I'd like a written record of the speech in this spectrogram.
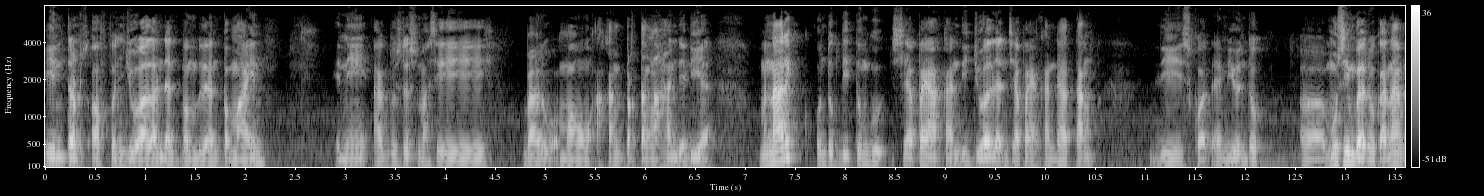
in terms of penjualan dan pembelian pemain. Ini Agustus masih baru mau akan pertengahan jadi ya menarik untuk ditunggu siapa yang akan dijual dan siapa yang akan datang di squad MU untuk uh, musim baru. Karena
